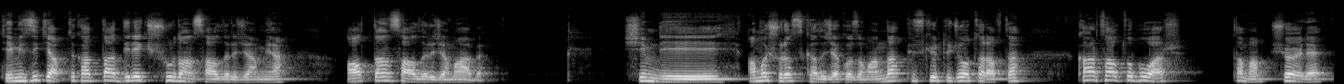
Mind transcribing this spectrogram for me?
temizlik yaptık. Hatta direkt şuradan saldıracağım ya. Alttan saldıracağım abi. Şimdi ama şurası kalacak o zaman da. Püskürtücü o tarafta. Kartal topu var. Tamam şöyle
